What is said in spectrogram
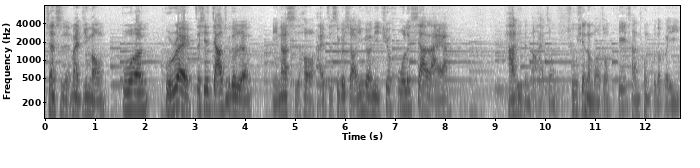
像是麦金龙、波恩、普瑞这些家族的人，你那时候还只是个小婴儿，你却活了下来啊！哈利的脑海中出现了某种非常痛苦的回忆。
